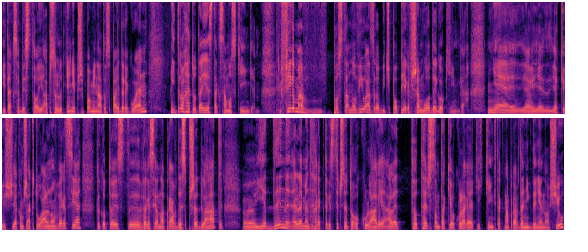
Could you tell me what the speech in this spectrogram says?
i tak sobie stoi. Absolutnie nie przypomina to Spider-Gwen. I trochę tutaj jest tak samo z Kingiem. Firma postanowiła zrobić po pierwsze młodego Kinga. Nie jakąś aktualną wersję, tylko to jest e, wersja naprawdę sprzed lat. E, jedyny element charakterystyczny to okulary, ale to też są takie okulary, jakich King tak naprawdę nigdy nie nosił.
